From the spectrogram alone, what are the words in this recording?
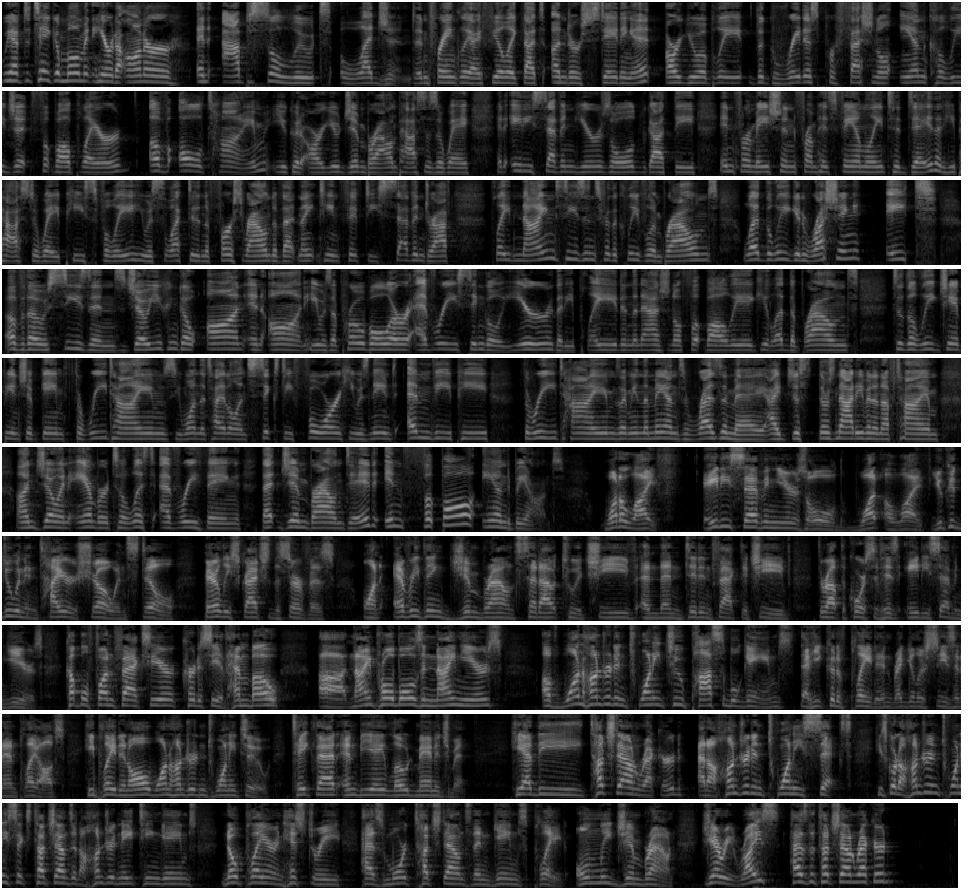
We have to take a moment here to honor an absolute legend. And frankly, I feel like that's understating it. Arguably the greatest professional and collegiate football player of all time, you could argue. Jim Brown passes away at 87 years old. We got the information from his family today that he passed away peacefully. He was selected in the first round of that 1957 draft, played nine seasons for the Cleveland Browns, led the league in rushing eight of those seasons. Joe, you can go on and on. He was a Pro Bowler every single year that he played in the National Football League. He led the Browns to the league championship game three times. He won the title in 64. He was named MVP three times. I mean, the man's resume, I just, there's not even enough time on Joe and Amber to list everything that Jim Brown did in football and beyond. What a life. 87 years old. What a life. You could do an entire show and still barely scratch the surface on everything Jim Brown set out to achieve and then did in fact achieve throughout the course of his 87 years. Couple fun facts here, courtesy of Hembo. Uh, nine Pro Bowls in nine years. Of 122 possible games that he could have played in, regular season and playoffs, he played in all 122. Take that NBA load management. He had the touchdown record at 126. He scored 126 touchdowns in 118 games. No player in history has more touchdowns than games played. Only Jim Brown. Jerry Rice has the touchdown record.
